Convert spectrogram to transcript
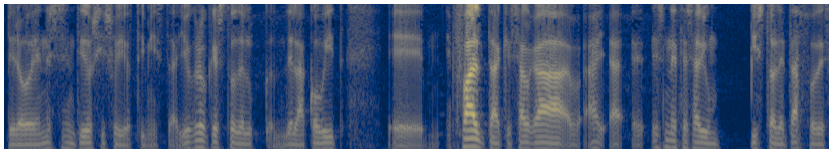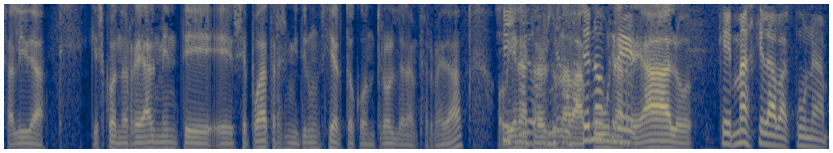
pero en ese sentido sí soy optimista. Yo creo que esto del, de la COVID eh, falta que salga, es necesario un pistoletazo de salida que es cuando realmente eh, se pueda transmitir un cierto control de la enfermedad, o bien a través de una vacuna real o... Que más que la vacuna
